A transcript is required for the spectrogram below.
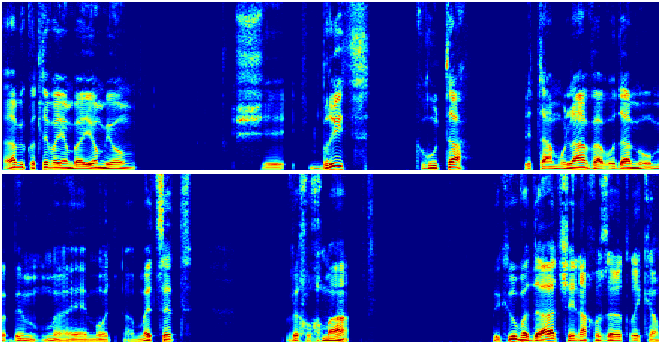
הרבי כותב היום ביום יום, שברית כרותה לתעמולה ועבודה מאומצת וחוכמה, בקירוב הדעת שאינה חוזרת ריקם.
